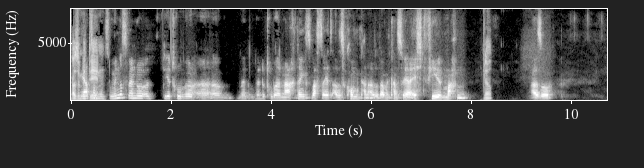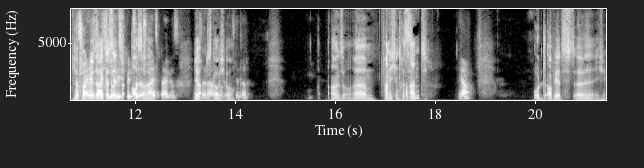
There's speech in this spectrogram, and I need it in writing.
Also mit ja, denen. Zumindest wenn du äh, dir drüber, äh, wenn, wenn du drüber nachdenkst, was da jetzt alles kommen kann. Also damit kannst du ja echt viel machen. Ja. Also. Ich habe schon gesagt, dass jetzt die Spitze außerhalb... des Eisberges. Ja, das glaube ich auch. Hat. Also, ähm, fand ich interessant. Ja. Und ob jetzt, äh, ich,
